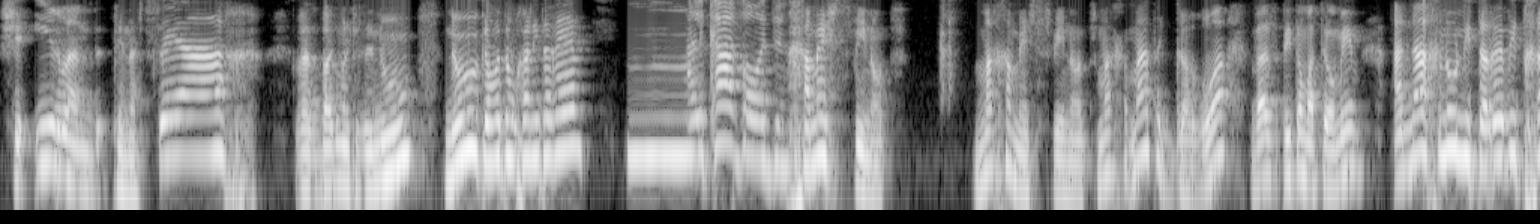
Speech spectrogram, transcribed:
שאירלנד תנצח ואז בגמן כזה נו נו כמה אתה מוכן להתערב "מ, על כבוד. חמש ספינות. מה חמש ספינות? מה, מה אתה גרוע? ואז פתאום התאומים אנחנו נתערב איתך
